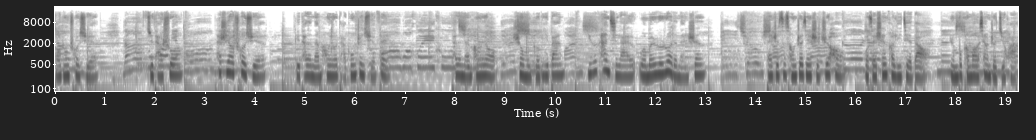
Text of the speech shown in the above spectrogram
高中辍学。据她说，她是要辍学。给她的男朋友打工挣学费。她的男朋友是我们隔壁班一个看起来文文弱弱的男生。但是自从这件事之后，我才深刻理解到“人不可貌相”这句话。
